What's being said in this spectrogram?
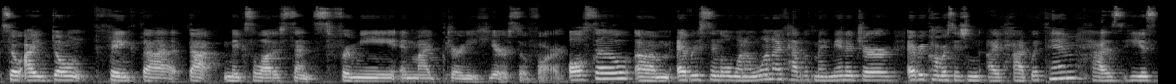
So I don't think that that makes a lot of sense for me in my journey here so far. Also, um, every single one-on-one I've had with my manager, every conversation I've had with him has he has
